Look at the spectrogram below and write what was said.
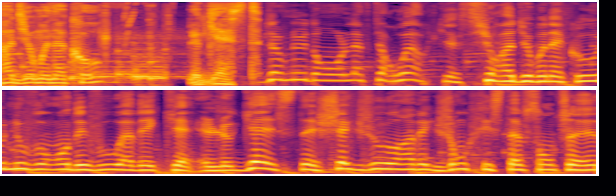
Radio Monaco, le guest. Bienvenue dans l'Afterwork sur Radio Monaco. Nouveau rendez-vous avec le guest. Chaque jour avec Jean-Christophe Sanchez,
